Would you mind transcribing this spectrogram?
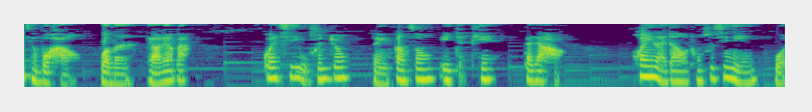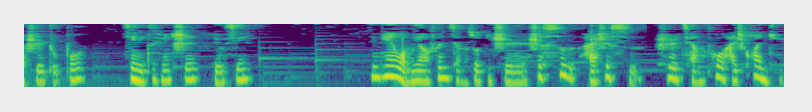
情不好，我们聊聊吧。关系五分钟等于放松一整天。大家好，欢迎来到重塑心灵，我是主播心理咨询师刘星。今天我们要分享的作品是：是四还是死？是强迫还是幻觉？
